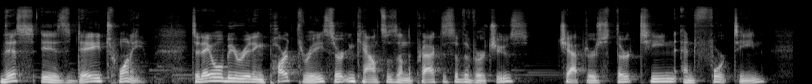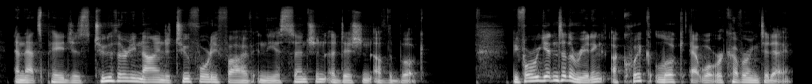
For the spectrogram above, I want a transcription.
This is day 20. Today we'll be reading part 3, Certain Counsels on the Practice of the Virtues, chapters 13 and 14, and that's pages 239 to 245 in the Ascension edition of the book. Before we get into the reading, a quick look at what we're covering today.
